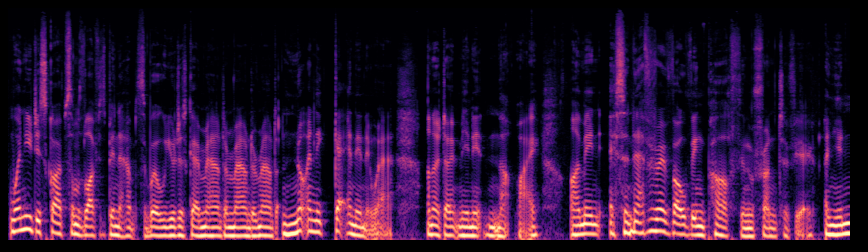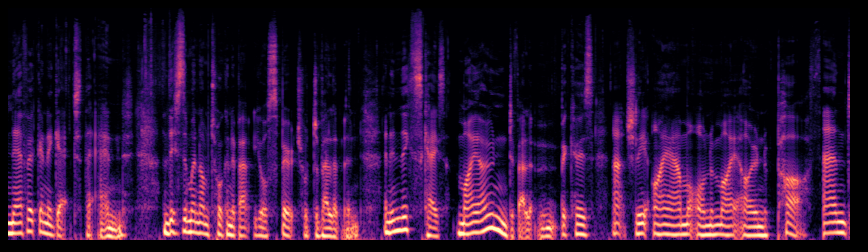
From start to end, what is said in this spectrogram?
when you describe someone's life as being a hamster wheel, you're just going round and round and round, not only getting anywhere. And I don't mean it in that way. I mean it's an ever-evolving path in front of you, and you're never going to get to the end. And this is when I'm talking about your spiritual development, and in this case, my own development, because actually I am on my own path, and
